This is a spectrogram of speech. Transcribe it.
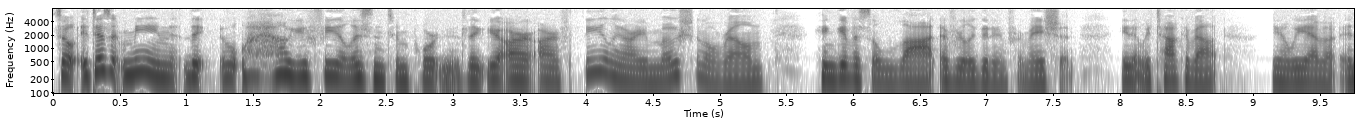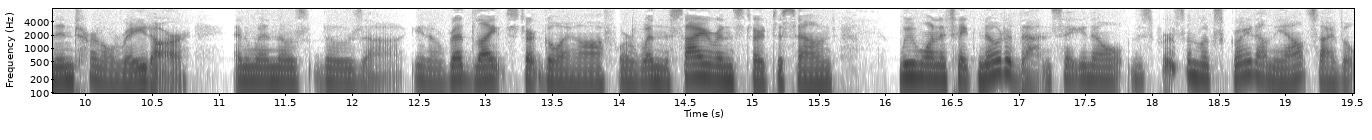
So it doesn't mean that how you feel isn't important. That our our feeling, our emotional realm, can give us a lot of really good information. You know, we talk about you know we have a, an internal radar, and when those those uh, you know red lights start going off, or when the sirens start to sound, we want to take note of that and say, you know, this person looks great on the outside, but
